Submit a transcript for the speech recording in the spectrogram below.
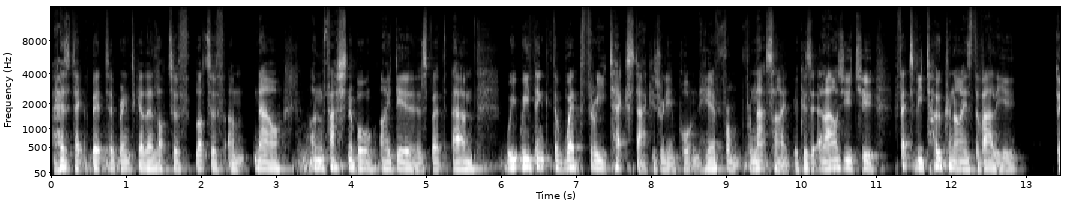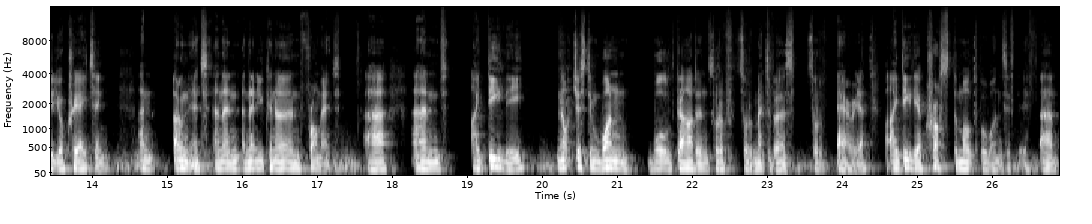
I hesitate a bit to bring together lots of lots of um, now unfashionable ideas, but um, we, we think the Web three tech stack is really important here from from that side because it allows you to effectively tokenize the value that you're creating and own it, and then and then you can earn from it, uh, and ideally not just in one walled garden sort of sort of metaverse sort of area, but ideally across the multiple ones, if, if um,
